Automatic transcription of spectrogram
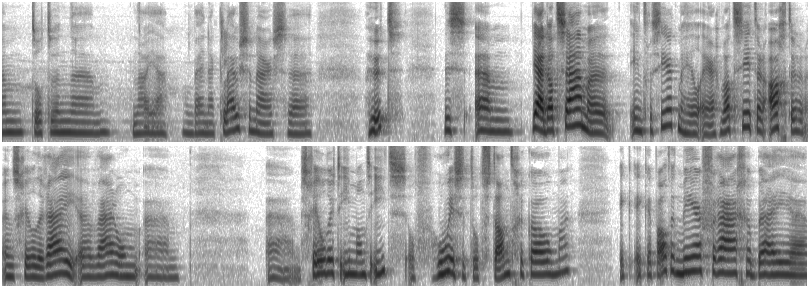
um, tot een, um, nou ja, bijna kluisenaars... Uh, hut. Dus um, ja, dat samen interesseert me heel erg. Wat zit er achter een schilderij? Uh, waarom um, um, schildert iemand iets? Of hoe is het tot stand gekomen? Ik, ik heb altijd meer vragen bij,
